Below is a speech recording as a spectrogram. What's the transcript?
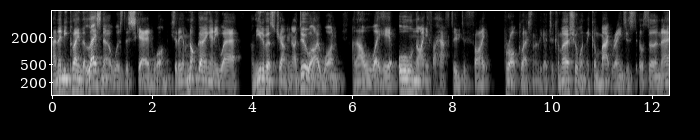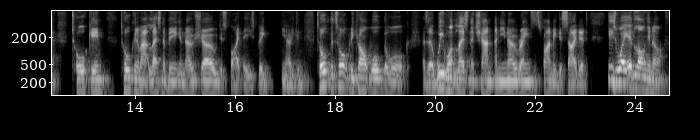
And then he claimed that Lesnar was the scared one. He said, I'm not going anywhere. I'm the Universal Champion. I do what I want, and I will wait here all night if I have to to fight Brock Lesnar. They go to commercial. When they come back, Reigns is still still in there talking, talking about Lesnar being a no-show, despite these big, you know, he can talk the talk, but he can't walk the walk. As a "We want Lesnar" chant, and you know, Reigns has finally decided he's waited long enough.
